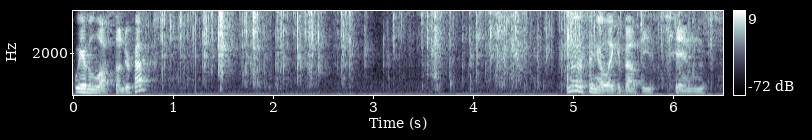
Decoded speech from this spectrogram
We have a Lost Thunder pack. Another thing I like about these tins,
